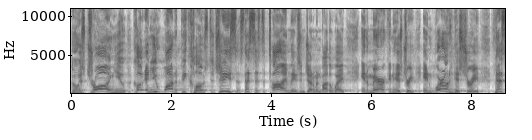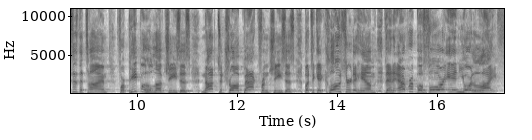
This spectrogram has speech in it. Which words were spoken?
who is drawing you close, and you want to be close to Jesus. This is the time, ladies and gentlemen, by the way, in American history, in world history, this is the time for people who love Jesus not to draw back from Jesus, but to get closer to Him than ever before in your life.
